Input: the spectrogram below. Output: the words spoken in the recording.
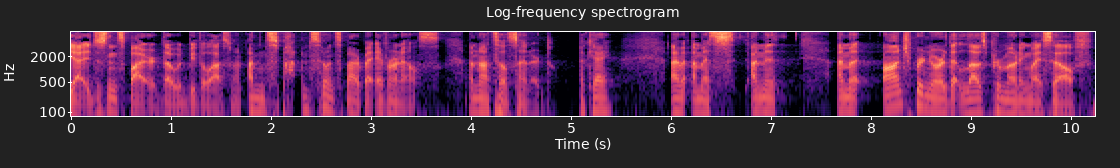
Yeah, it just inspired. That would be the last one. I'm inspi- I'm so inspired by everyone else. I'm not self-centered. Okay, I'm I'm a I'm a I'm an entrepreneur that loves promoting myself,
